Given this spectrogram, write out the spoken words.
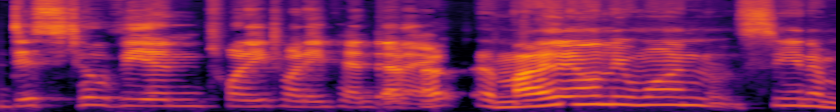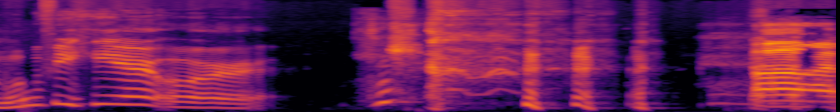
dystopian 2020 pandemic. uh, am i the only one seeing a movie here or? Uh,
